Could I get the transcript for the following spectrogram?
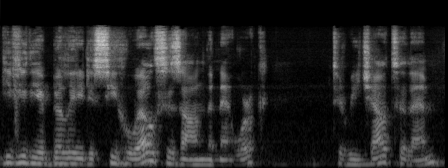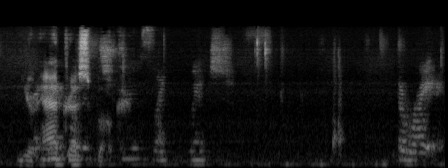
gives you the ability to see who else is on the network, to reach out to them, your address book. like which, the right,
